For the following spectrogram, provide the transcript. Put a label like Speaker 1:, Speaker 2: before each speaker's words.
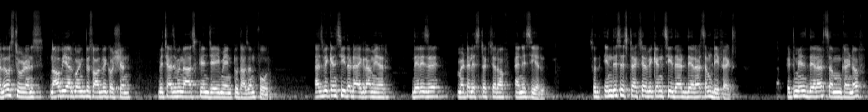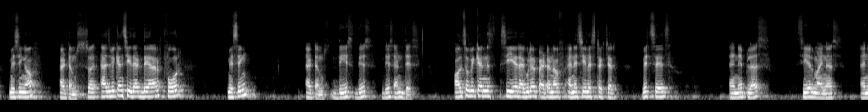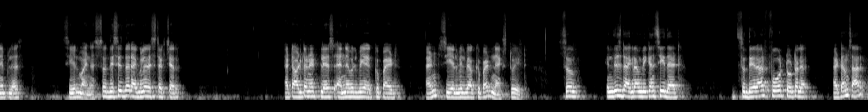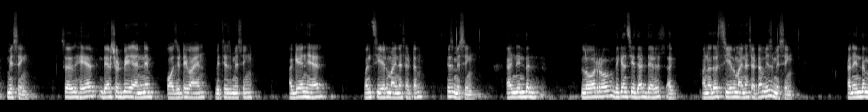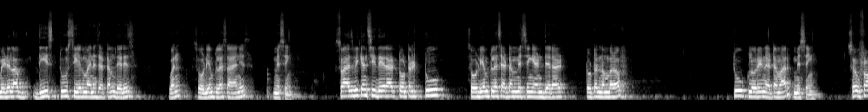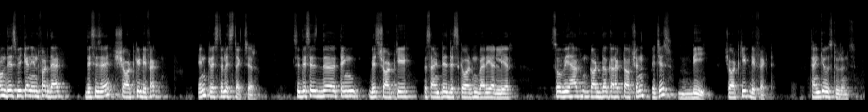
Speaker 1: Hello students, now we are going to solve a question which has been asked in JEE Main 2004. As we can see the diagram here, there is a metal structure of NaCl. So in this structure we can see that there are some defects. It means there are some kind of missing of atoms. So as we can see that there are four missing atoms, this, this, this and this also we can see a regular pattern of NaCl structure which says Na plus Cl minus Na plus Cl minus. So this is the regular structure. At alternate place Na will be occupied and Cl will be occupied next to it. So in this diagram we can see that so there are four total atoms are missing so here there should be Na positive ion which is missing. Again here one Cl minus atom is missing. And in the lower row we can see that there is a, another Cl minus atom is missing. And in the middle of these two Cl minus atom there is one sodium plus ion is missing. So as we can see there are total two sodium plus atom missing and there are total number of two chlorine atom are missing. So from this we can infer that this is a Schottky defect in crystal structure. See this is the thing which Schottky the scientist discovered very earlier. So we have got the correct option which is B Schottky defect. Thank you students.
